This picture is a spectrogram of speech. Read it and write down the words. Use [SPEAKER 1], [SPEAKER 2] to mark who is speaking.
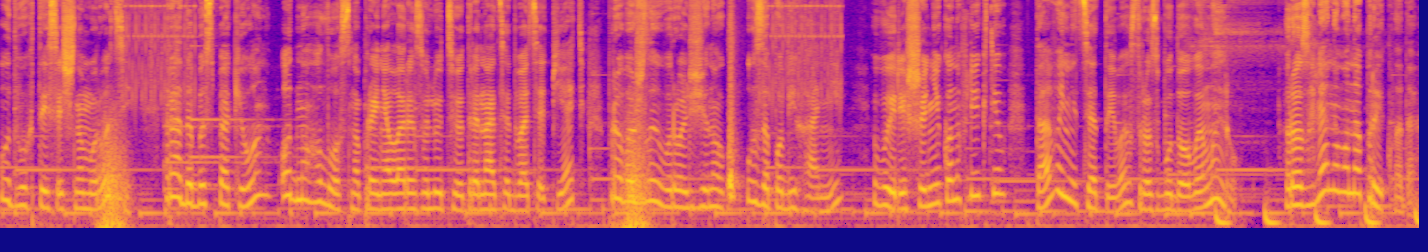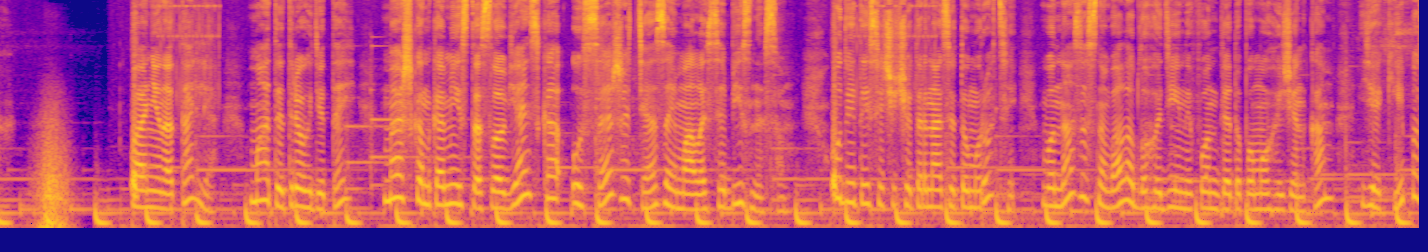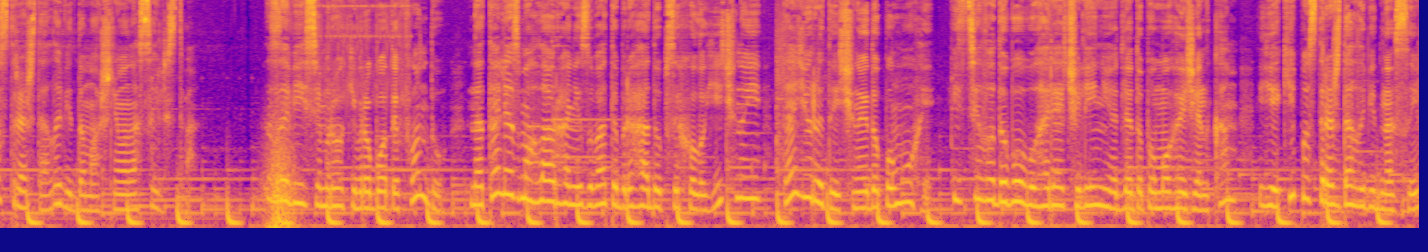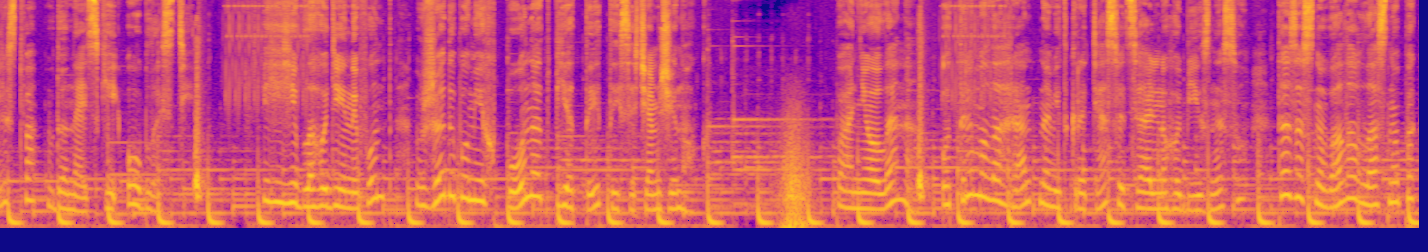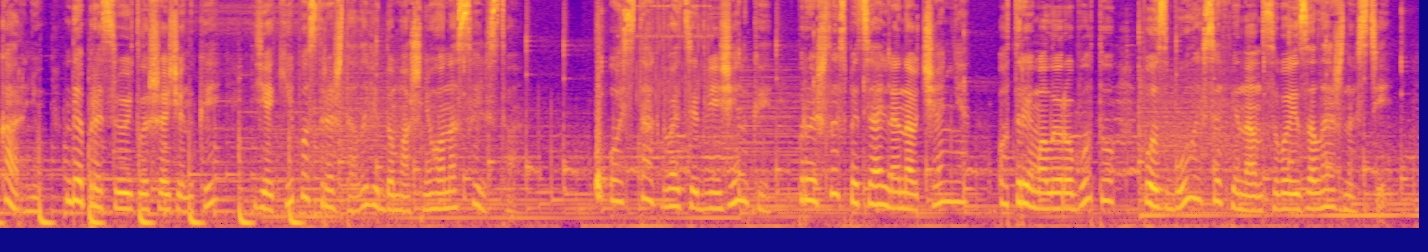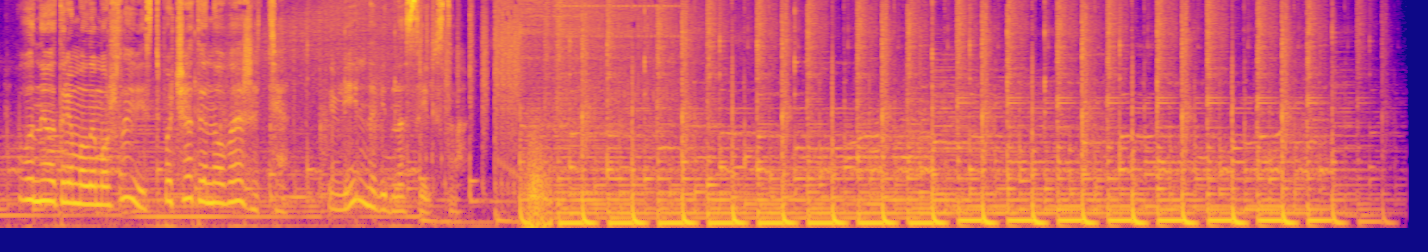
[SPEAKER 1] У 2000 році Рада безпеки ООН одноголосно прийняла резолюцію 1325 про важливу роль жінок у запобіганні, вирішенні конфліктів та в ініціативах з розбудови миру. Розглянемо на прикладах. Пані Наталя, мати трьох дітей, мешканка міста Слов'янська, усе життя займалася бізнесом. У 2014 році вона заснувала благодійний фонд для допомоги жінкам, які постраждали від домашнього насильства. За вісім років роботи фонду Наталя змогла організувати бригаду психологічної та юридичної допомоги і цілодобову гарячу лінію для допомоги жінкам, які постраждали від насильства в Донецькій області. Її благодійний фонд вже допоміг понад п'яти тисячам жінок. Пані Олена отримала грант на відкриття соціального бізнесу та заснувала власну пекарню, де працюють лише жінки, які постраждали від домашнього насильства. Ось так 22 жінки пройшли спеціальне навчання, отримали роботу, позбулися фінансової залежності. Вони отримали можливість почати нове життя, вільне від насильства.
